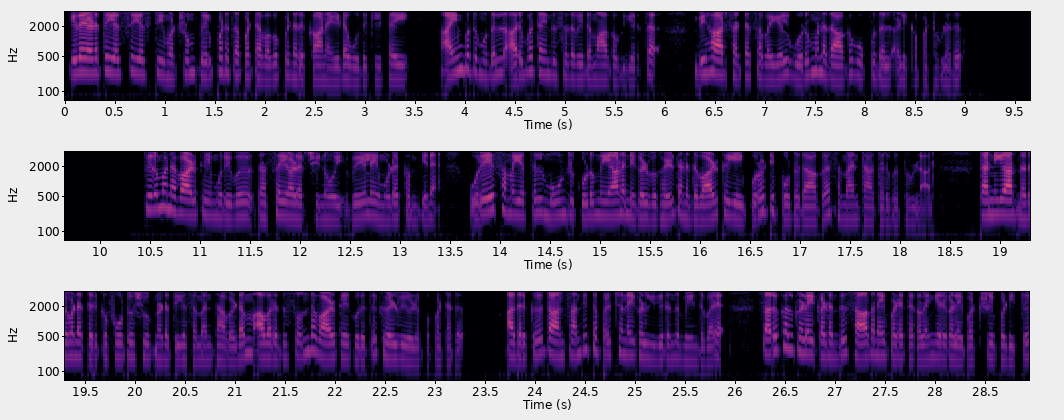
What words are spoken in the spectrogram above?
இதையடுத்து எஸ்சி எஸ்டி மற்றும் பிற்படுத்தப்பட்ட வகுப்பினருக்கான இடஒதுக்கீட்டை ஐம்பது முதல் அறுபத்தைந்து சதவீதமாக உயர்த்த பீகார் சட்டசபையில் ஒருமனதாக ஒப்புதல் அளிக்கப்பட்டுள்ளது. திருமண வாழ்க்கை முறிவு தசை அழற்சி நோய் வேலை முடக்கம் என ஒரே சமயத்தில் மூன்று கொடுமையான நிகழ்வுகள் தனது வாழ்க்கையை புரட்டி போட்டதாக சமந்தா தெரிவித்துள்ளார். தனியார் நிறுவனத்திற்கு போட்டோஷூட் நடத்திய சமந்தாவிடம் அவரது சொந்த வாழ்க்கை குறித்து கேள்வி எழுப்பப்பட்டது. அதற்கு தான் சந்தித்த பிரச்சினைகளில் இருந்து மீண்டு வர சருக்கல்களை கடந்து சாதனை படைத்த கலைஞர்களை பற்றி படித்து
